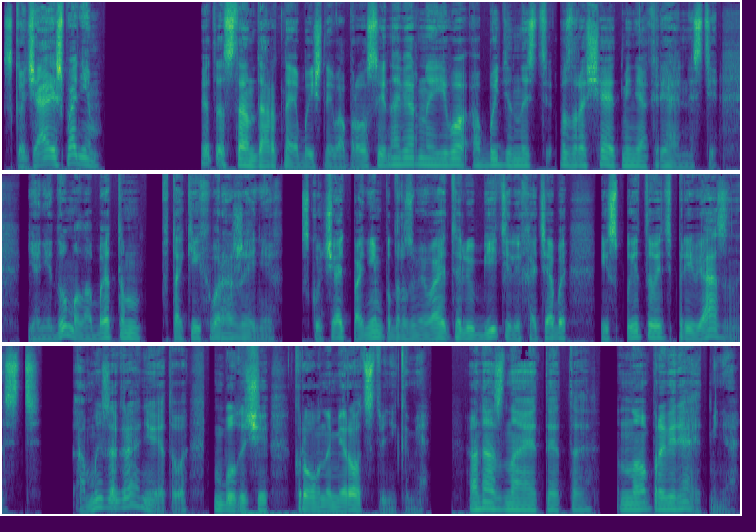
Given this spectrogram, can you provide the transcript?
«Скучаешь по ним?» Это стандартный обычный вопрос, и, наверное, его обыденность возвращает меня к реальности. Я не думал об этом в таких выражениях. Скучать по ним подразумевает любить или хотя бы испытывать привязанность. А мы за гранью этого, будучи кровными родственниками. Она знает это, но проверяет меня.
